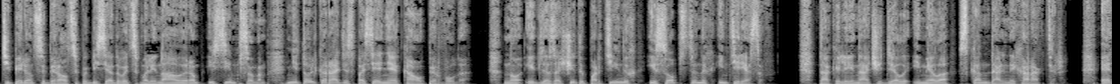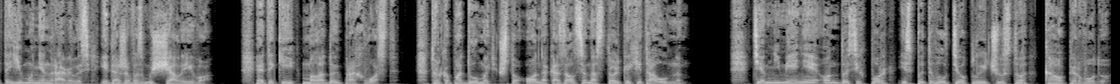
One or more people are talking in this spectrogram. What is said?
Теперь он собирался побеседовать с Малинауэром и Симпсоном не только ради спасения Каупервуда, но и для защиты партийных и собственных интересов. Так или иначе, дело имело скандальный характер. Это ему не нравилось и даже возмущало его. Этакий молодой прохвост. Только подумать, что он оказался настолько хитроумным. Тем не менее, он до сих пор испытывал теплые чувства к Каупервуду,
